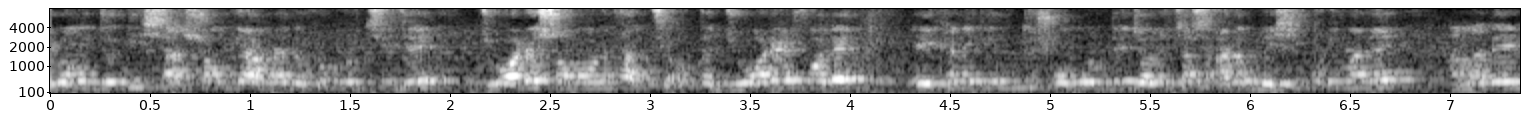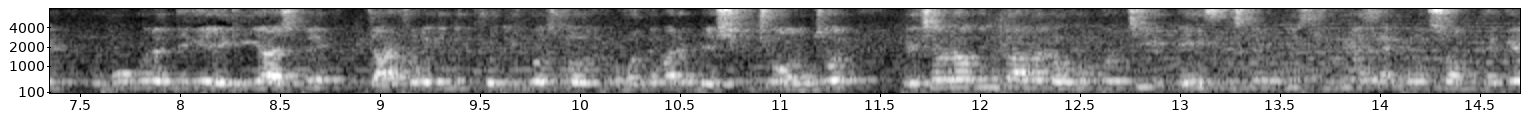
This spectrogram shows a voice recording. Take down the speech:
এবং যদি তার সঙ্গে আমরা লক্ষ্য করছি যে জোয়ারের সম্ভাবনা থাকছে, অর্থাৎ জোয়ারের ফলে এখানে কিন্তু সমুদ্রের জলোচ্ছ্বাস আরও বেশি পরিমাণে আমাদের উপকূলের দিকে এগিয়ে আসবে, যার ফলে কিন্তু ক্ষতিগ্রস্ত হতে পারে বেশ কিছু অঞ্চল। এছাড়াও কিন্তু আমরা লক্ষ্য করছি এই সিস্টেম কিন্তু সিভিয়ার সাইক্লোন স্টর্ম থেকে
